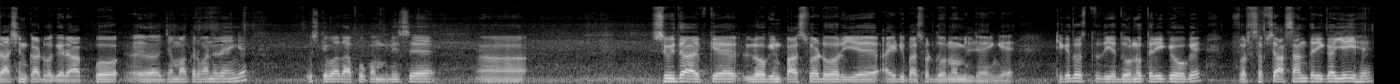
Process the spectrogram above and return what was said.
राशन कार्ड वगैरह आपको जमा करवाने रहेंगे। उसके बाद आपको कंपनी से सुविधा ऐप के लॉगिन पासवर्ड और ये आईडी पासवर्ड दोनों मिल जाएँगे। ठीक है दोस्तों ये दोनों तरीके हो गए। पर सबसे आसान तरीका यही है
